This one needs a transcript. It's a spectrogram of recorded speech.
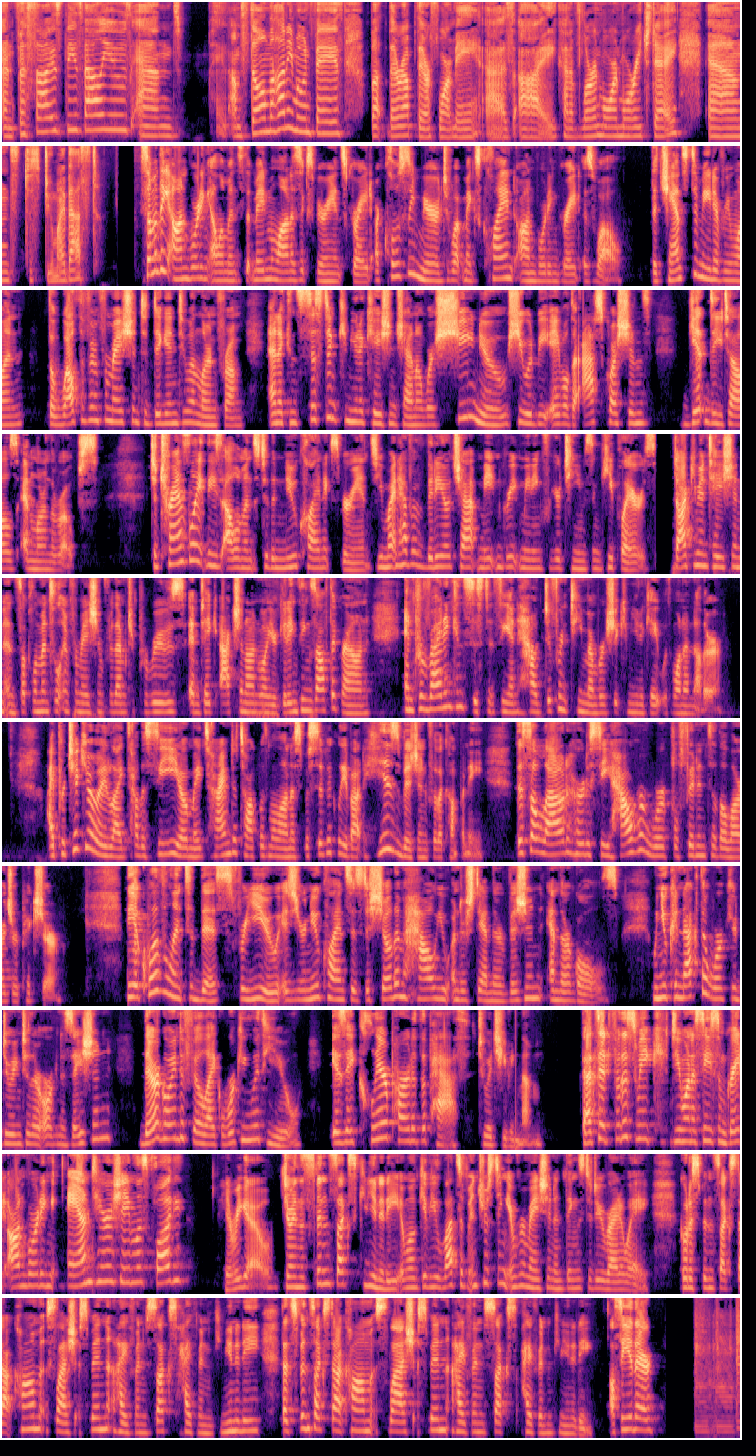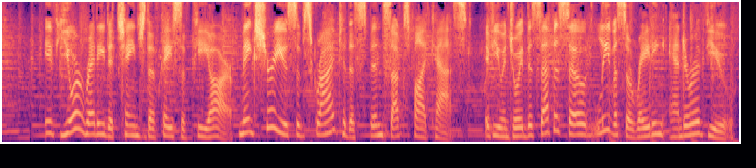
emphasize these values and hey, I'm still in the honeymoon phase, but they're up there for me as I kind of learn more and more each day and just do my best. Some of the onboarding elements that made Milana's experience great are closely mirrored to what makes client onboarding great as well the chance to meet everyone, the wealth of information to dig into and learn from, and a consistent communication channel where she knew she would be able to ask questions, get details, and learn the ropes. To translate these elements to the new client experience, you might have a video chat meet and greet meeting for your teams and key players, documentation and supplemental information for them to peruse and take action on while you're getting things off the ground, and providing consistency in how different team members should communicate with one another. I particularly liked how the CEO made time to talk with Milana specifically about his vision for the company. This allowed her to see how her work will fit into the larger picture. The equivalent to this for you is your new clients is to show them how you understand their vision and their goals. When you connect the work you're doing to their organization, they're going to feel like working with you is a clear part of the path to achieving them. That's it for this week. Do you want to see some great onboarding and hear a shameless plug? Here we go. Join the Spin Sucks community and we'll give you lots of interesting information and things to do right away. Go to spinsucks.com slash spin hyphen sucks hyphen community. That's spinsucks.com slash spin hyphen sucks hyphen community. I'll see you there. If you're ready to change the face of PR, make sure you subscribe to the Spin Sucks podcast. If you enjoyed this episode, leave us a rating and a review.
